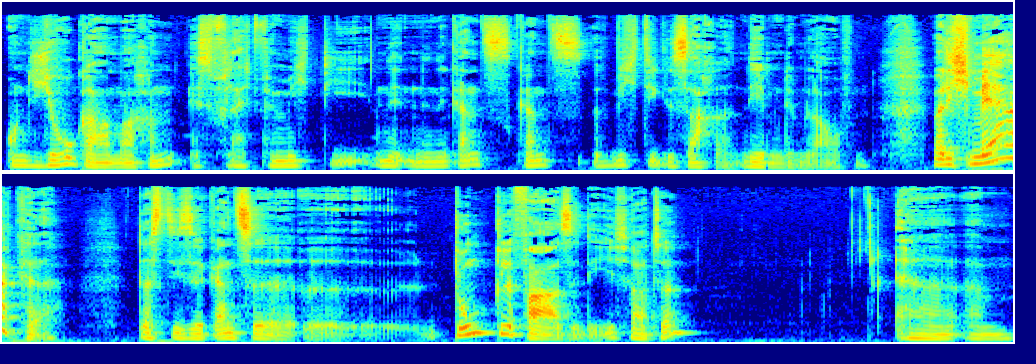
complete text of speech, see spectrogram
und Yoga machen ist vielleicht für mich die eine, eine ganz, ganz wichtige Sache neben dem Laufen. Weil ich merke, dass diese ganze äh, dunkle Phase, die ich hatte, äh, ähm,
